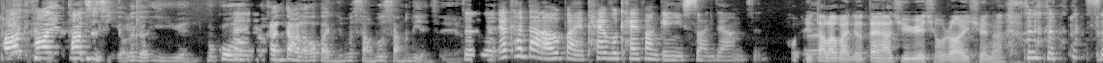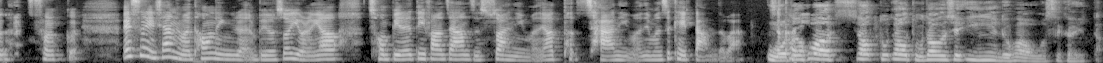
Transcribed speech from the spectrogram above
他他他自己有那个意愿，不过嗯要看大老板有没有赏不赏脸这样。真的要看大老板开不开放给你算这样子，或许大老板就带他去月球绕一圈呢、什什么鬼？哎，所以像你们通灵人，比如说有人要从别的地方这样子算你们，要特查你们，你们是可以挡的吧？我的话要读要读到一些意念的话，我是可以挡，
